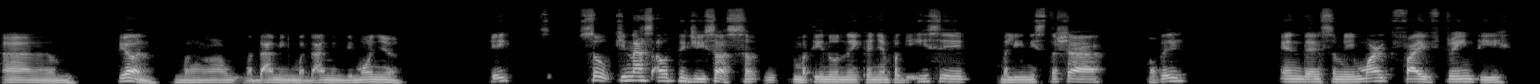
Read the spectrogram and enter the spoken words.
um, yun, mga madaming, madaming demonyo. Okay? So, kinas out ni Jesus. Matino na yung kanyang pag-iisip, malinis na siya. Okay? And then sa may Mark 5.20,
